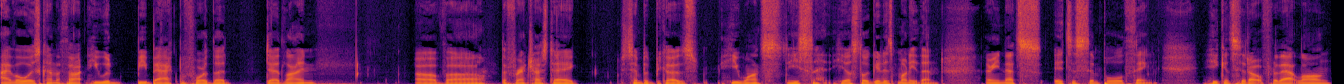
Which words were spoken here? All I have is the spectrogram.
I've always kind of thought he would be back before the deadline of uh, the franchise tag, simply because he wants he's he'll still get his money then. I mean that's it's a simple thing. He can sit out for that long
